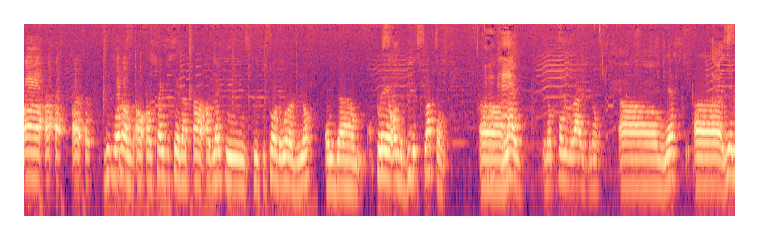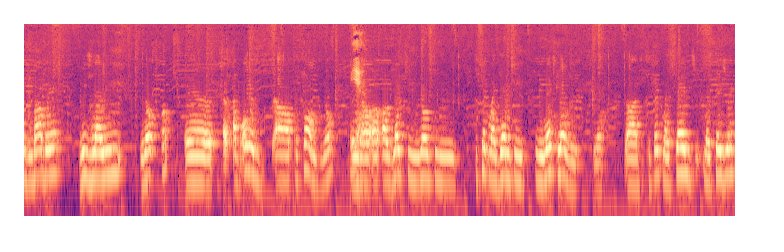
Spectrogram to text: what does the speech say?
uh, uh, uh, uh, this is what I was, I, I was trying to say that uh, I'd like to, to, to tour the world, you know. and um, play on the biggest platform uh, Okay. live, you know, performing live, you know. Um, yes, uh, here in Zimbabwe, regionally, you know, uh, I've always uh, performed, you know, and Yeah. I, I would like to, you know, to to take my game to, to the next level, you know, uh, to perfect my stage, my stage work,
